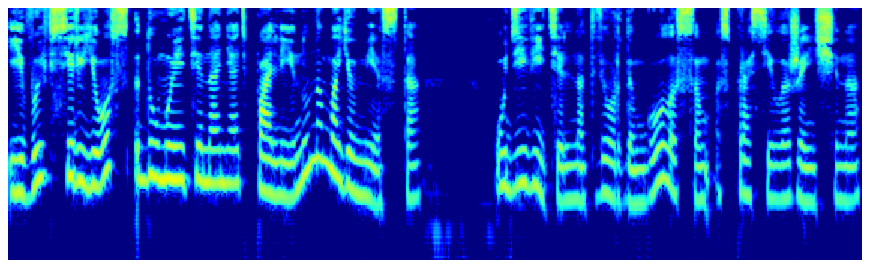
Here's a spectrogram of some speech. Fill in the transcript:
«И вы всерьез думаете нанять Полину на мое место?» Удивительно твердым голосом спросила женщина.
